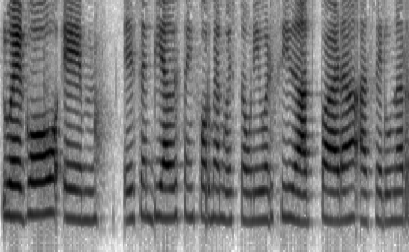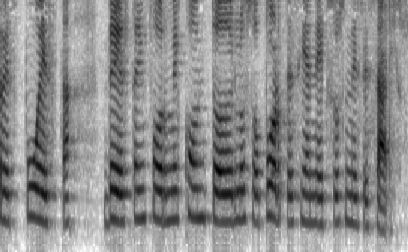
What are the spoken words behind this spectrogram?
Luego em, es enviado este informe a nuestra universidad para hacer una respuesta de este informe con todos los soportes y anexos necesarios.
